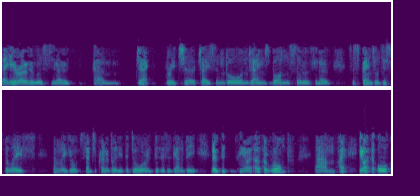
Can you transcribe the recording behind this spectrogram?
a hero who was you know um, Jack Reacher, Jason Bourne, James Bond sort of you know suspend your disbelief and leave your sense of credibility at the door because this is going to be, you know, you know, a, a romp. Um, I, you know, all,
